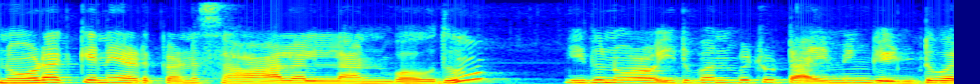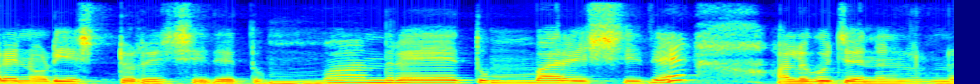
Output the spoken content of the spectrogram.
ನೋಡೋಕ್ಕೇ ಎರಡು ಕಣ್ಣು ಸಾಲಲ್ಲ ಅನ್ಬೋದು. ಇದು ನೋ ಇದು ಬಂದುಬಿಟ್ಟು ಟೈಮಿಂಗ್ ಎಂಟೂವರೆ ನೋಡಿ ಎಷ್ಟು ರಶ್ ಇದೆ. ತುಂಬ ಅಂದರೆ ತುಂಬ ರಶ್ ಇದೆ. ಅಲ್ಲಿಗೂ ಜನರನ್ನ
